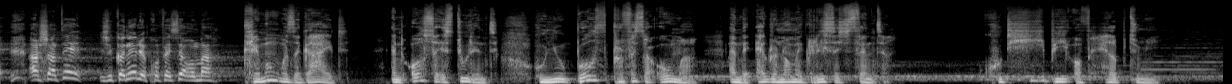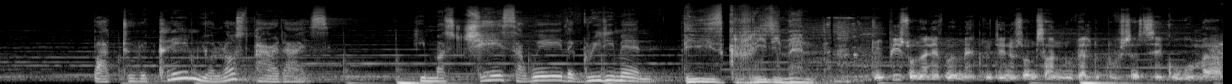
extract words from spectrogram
Enchanté, je connais le professeur Omar. Clément was a guide and also a student who knew both Professor Omar and the Agronomic Research Center. Could he be of help to me? But to reclaim your lost paradise, he must chase away the greedy men. These greedy men. Depuis son enlèvement mercredi, nous sommes sans nouvelles du professeur Sekou Omar,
